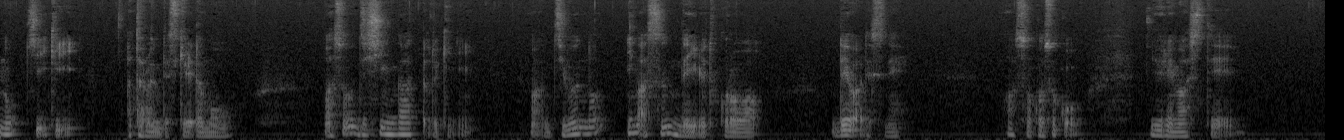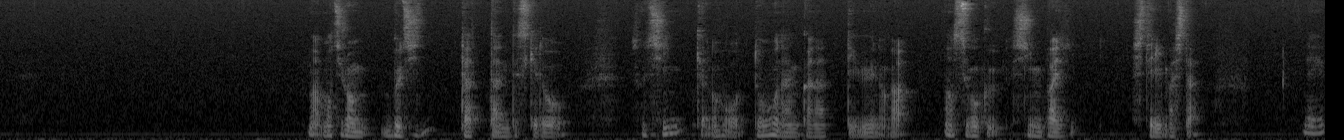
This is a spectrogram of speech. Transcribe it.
の地域に当たるんですけれども、まあ、その地震があった時に、まあ、自分の今住んでいるところはではですね、まあ、そこそこ揺れまして、まあ、もちろん無事だったんですけどその新居の方どうなんかなっていうのが、まあ、すごく心配していました。で、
